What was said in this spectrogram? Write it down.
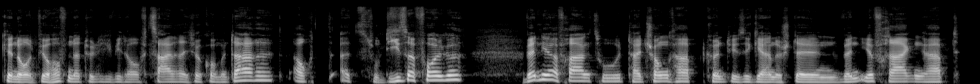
Genau, und wir hoffen natürlich wieder auf zahlreiche Kommentare. Auch als zu dieser Folge. Wenn ihr Fragen zu Taichung habt, könnt ihr sie gerne stellen. Wenn ihr Fragen habt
